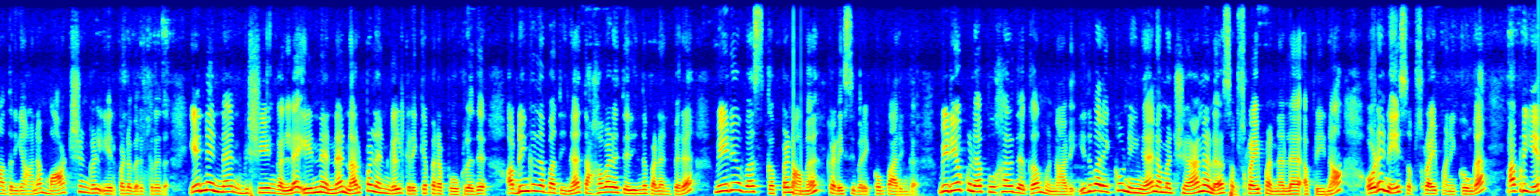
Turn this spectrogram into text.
மாதிரியான மாற்றங்கள் ஏற்படவிருக்கிறது? என்னென்ன விஷயங்களில் என்னென்ன நற்பலன்கள் கிடைக்கப்பெற போகிறது. அப்படிங்கிறத பற்றின தகவலை தெரிந்த பலன் பெற வீடியோவை ஸ்கிப் பண்ணாம கடைசி வரைக்கும் பாருங்கள் வீடியோக்குள்ளே புகறதுக்கு முன்னாடி இது வரைக்கும் நீங்கள் நம்ம சேனலை சப்ஸ்கிரைப் பண்ணலை அப்படின்னா உடனே சப்ஸ்கிரைப் பண்ணிக்கோங்க. அப்படியே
